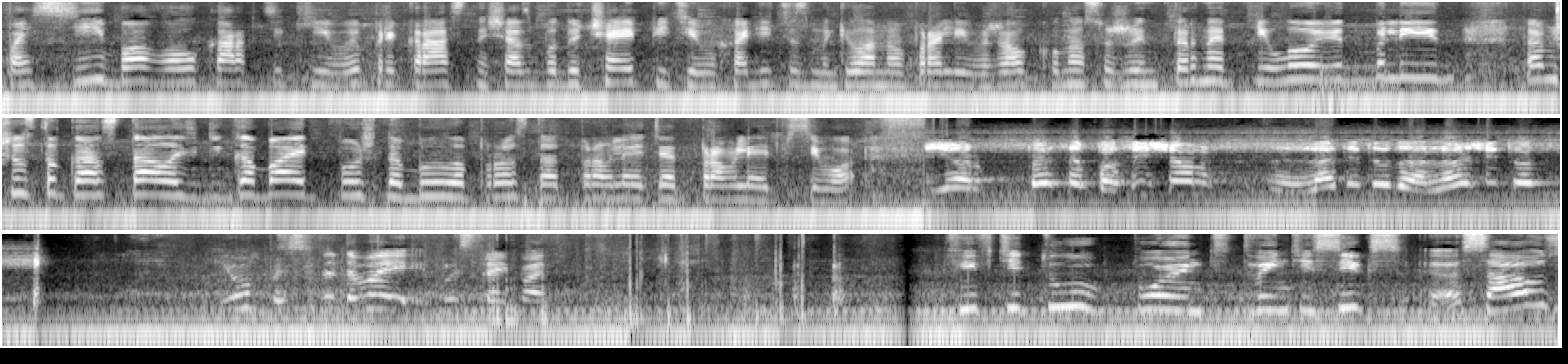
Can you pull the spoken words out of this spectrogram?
Спасибо, Волк Арктики. Вы прекрасны. Сейчас буду чай пить и выходить из Магелланова пролива. Жалко, у нас уже интернет не ловит, блин. Там еще столько осталось, гигабайт можно было просто отправлять и отправлять всего. Your present position, latitude and longitude. Ёпасть, да давай быстро iPad. 52.26 uh, south,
